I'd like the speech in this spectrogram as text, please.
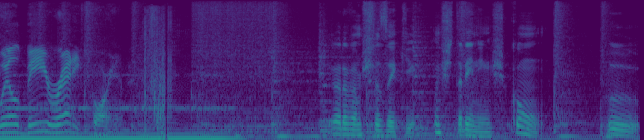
will be ready for him. Agora vamos fazer aqui uns treininhos com o...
